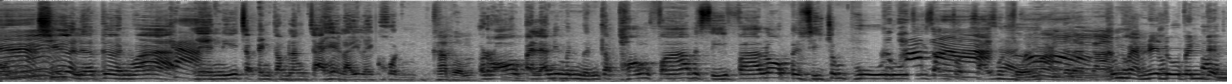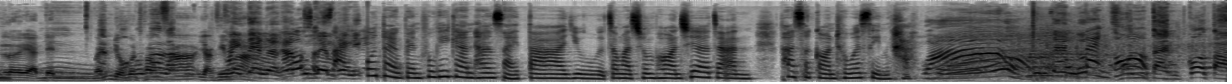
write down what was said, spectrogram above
ผมเชื่อเหลือเกินว่าค่ะ เพลงนี้จะเป็นกำลังใจให้หลาย ๆ คน ครับผม ร้องไปแล้วนี่มันเหมือนกับท้องฟ้าเป็นสีฟ้าโลกเป็นสีชมพูคือดูภาพสีสันสดใสหมดสวยมากจินตนาการ คุณแหม่มนี่ดูเป็นเด่นเลยอะ เด่นเหมือนอยู่บนท้องฟ้าอย่างที่ใครว่า แต่งนะครับ คุณแม่มเพลงนี้ ผู้แต่งเป็นผู้พิการทางสายตาอยู่จังหวัดชุมพรชื่ออาจารย์ภาสกรทุวศิลป์ค่ะ ว้าวคุณแต่งก็ แต่งคก็นแต่งก็ตา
